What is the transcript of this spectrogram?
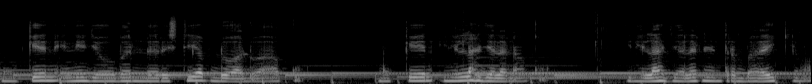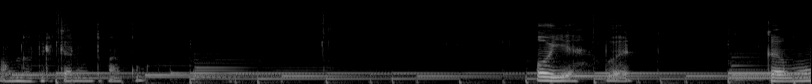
Mungkin ini jawaban dari setiap doa-doa aku. Mungkin inilah jalan aku. Inilah jalan yang terbaik yang Allah berikan untuk aku. Oh iya, buat kamu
